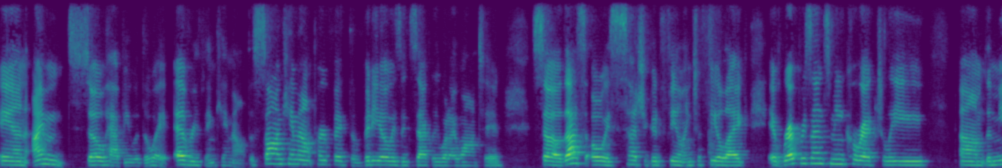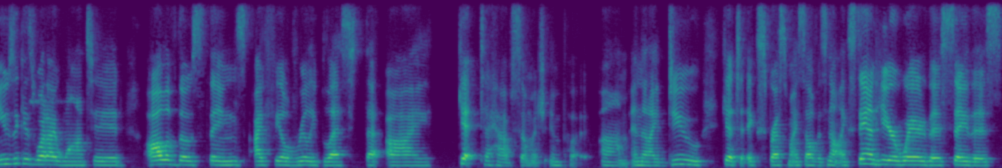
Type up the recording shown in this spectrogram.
And I'm so happy with the way everything came out. The song came out perfect. The video is exactly what I wanted. So that's always such a good feeling to feel like it represents me correctly. Um, the music is what I wanted. All of those things, I feel really blessed that I get to have so much input um, and that I do get to express myself. It's not like stand here, wear this, say this.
